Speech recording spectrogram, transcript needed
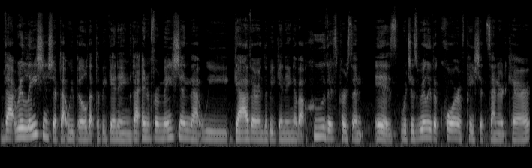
that relationship that we build at the beginning, that information that we gather in the beginning about who this person is, which is really the core of patient centered care,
